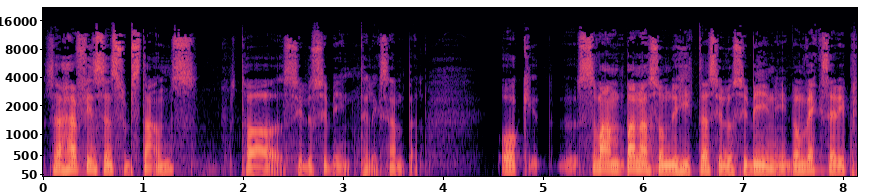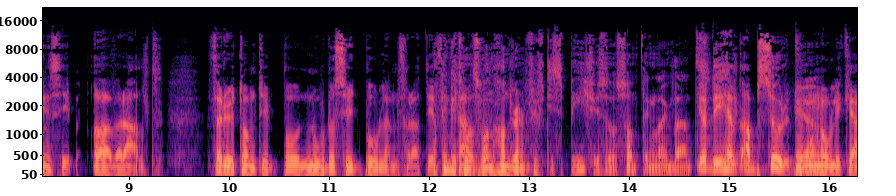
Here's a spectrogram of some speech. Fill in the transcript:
så här finns en substans, ta psilocybin till exempel. Och svamparna som du hittar psilocybin i, de växer i princip överallt. Förutom typ på nord och sydpolen för att det är I think it was 150 species or something like that. Ja, det är helt absurt hur Ja. många olika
